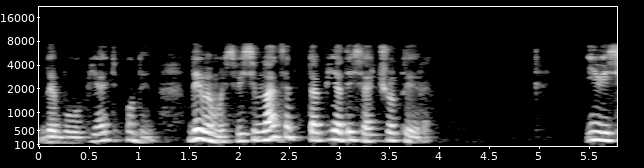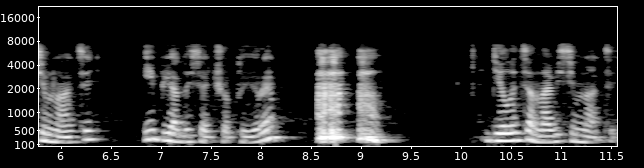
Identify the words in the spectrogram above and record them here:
де було 5, 1. Дивимось 18 та 54. І 18, і 54 ділиться на 18.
